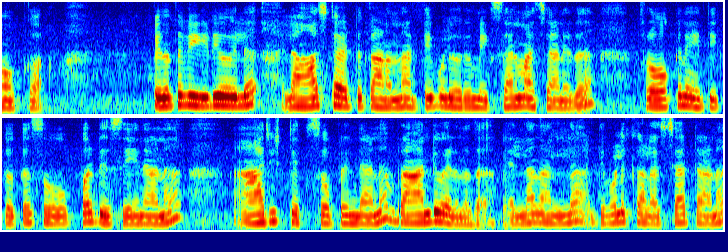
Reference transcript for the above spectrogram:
നോക്കുക ഇന്നത്തെ വീഡിയോയിൽ ലാസ്റ്റായിട്ട് കാണുന്ന അടിപൊളി ഒരു മിക്സ് ആൻഡ് മാച്ചാണിത്. ഫ്രോക്ക് നെയ്റ്റിക്കൊക്കെ സൂപ്പർ ഡിസൈനാണ്. ആരിഷ് ടെക്സോ പ്രിന്റാണ് ബ്രാൻഡ് വരുന്നത്. അപ്പോൾ എല്ലാം നല്ല അടിപൊളി കളർ ചാർട്ടാണ്.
